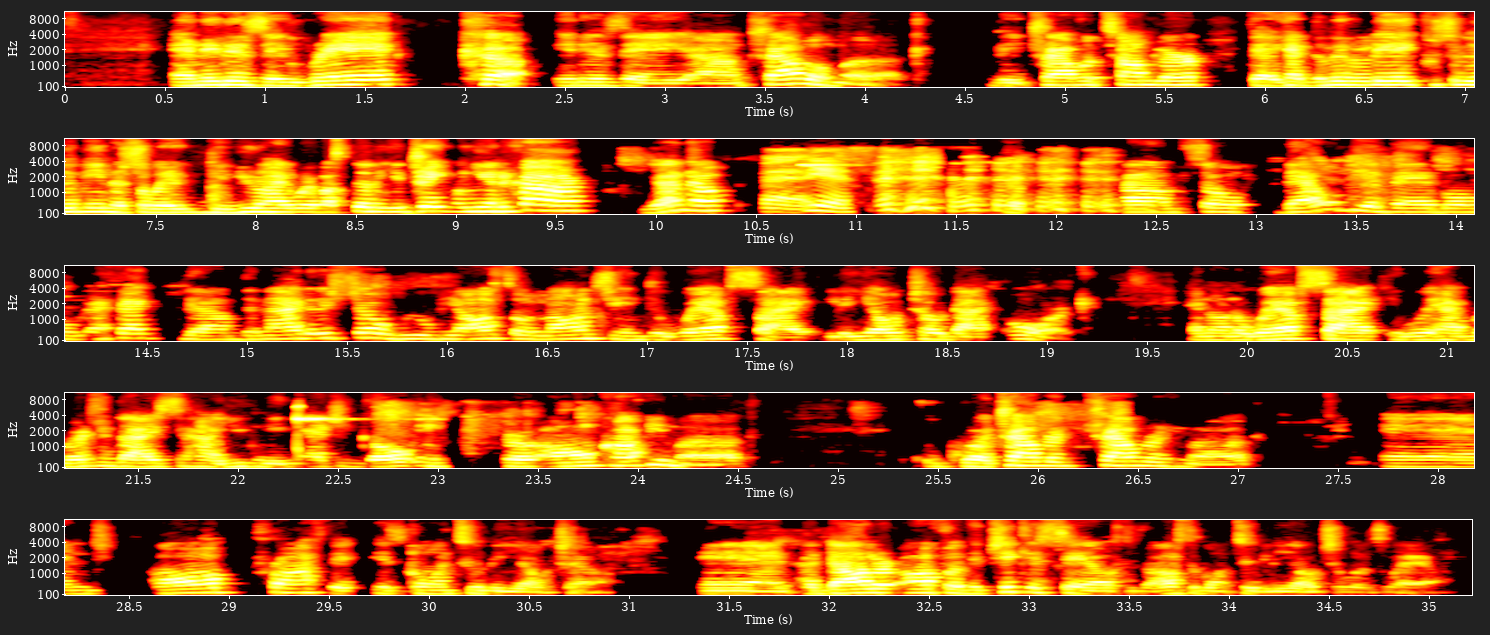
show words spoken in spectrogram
And it is a red cup. It is a um, travel mug. The travel tumbler that had the little lid, push the little in there so it, you don't have to worry about spilling your drink when you're in the car. Y'all know. Facts. Yes. Um, so that will be available. In fact, um, the night of the show, we will be also launching the website leoto.org. And on the website, we will have merchandise and how you can actually go and get your own coffee mug, or traveler traveler mug, and all profit is going to the Leoto. And a dollar off of the ticket sales is also going to Leoto as well.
